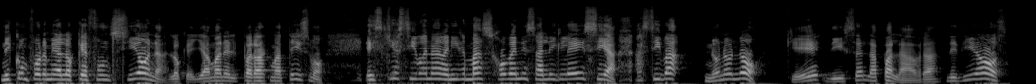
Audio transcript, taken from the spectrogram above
Ni conforme a lo que funciona, lo que llaman el pragmatismo. Es que así van a venir más jóvenes a la iglesia. Así va. No, no, no. ¿Qué dice la palabra de Dios?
